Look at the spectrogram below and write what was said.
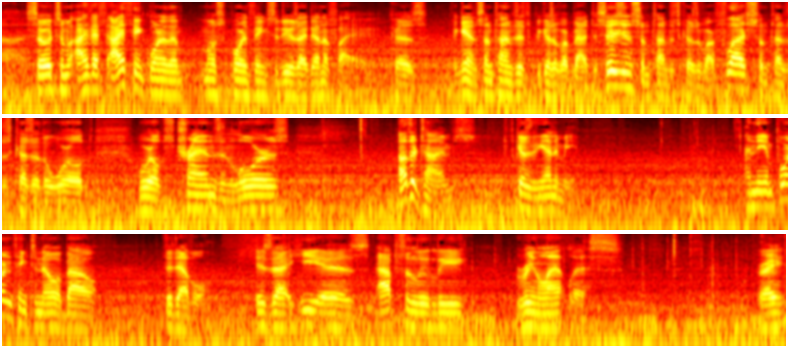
uh, so it's I, th- I think one of the most important things to do is identify it because again sometimes it's because of our bad decisions sometimes it's because of our flesh sometimes it's because of the world world's trends and lures. Other times it's because of the enemy. And the important thing to know about the devil is that he is absolutely relentless right?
